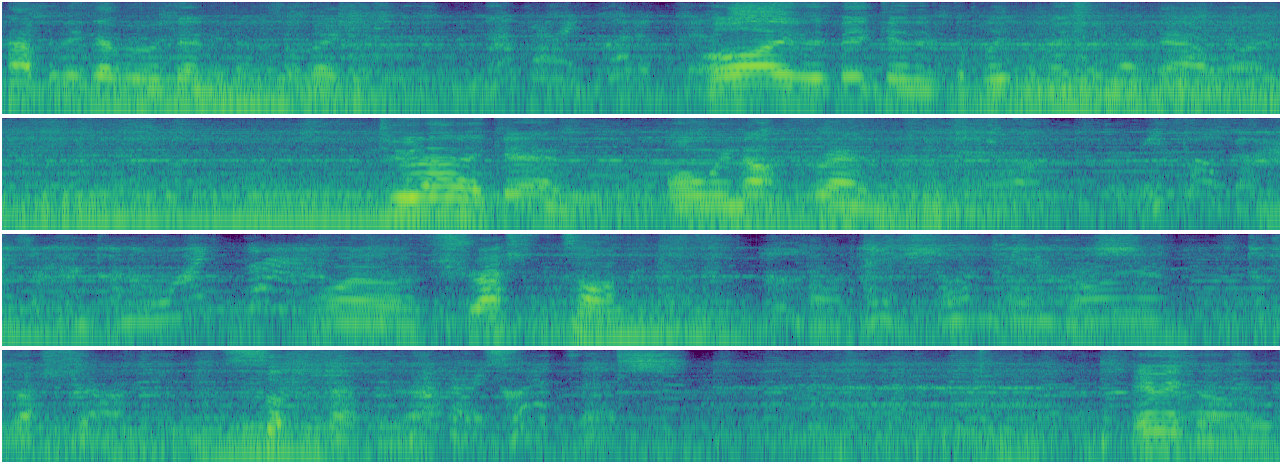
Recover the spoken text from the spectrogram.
happening ever again in episode 8. Not very good at. All I think is complete the mission right now, like. Do that again, or we're not friends. Well, trash talk. So Russia. Suck that. Here we go.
